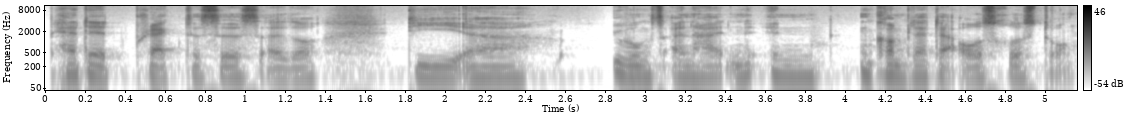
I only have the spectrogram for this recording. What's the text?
Padded Practices, also die Übungseinheiten in, in kompletter Ausrüstung.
